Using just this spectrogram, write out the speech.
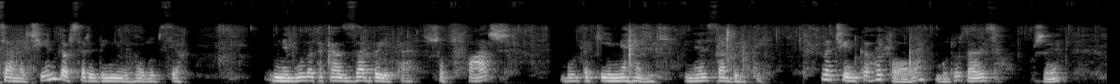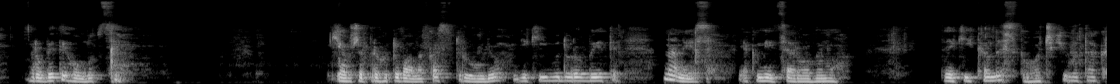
ця начинка всередині в голубцях не була така забита, щоб фарш був такий м'ягенький, не забитий. Начинка готова. Буду зараз вже робити голубці. Я вже приготувала каструлю, в якій буду робити. На низ, як ми це робимо. Декілька листочків отак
